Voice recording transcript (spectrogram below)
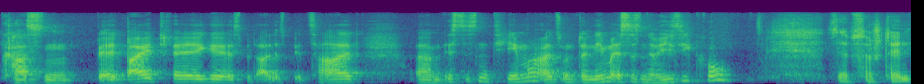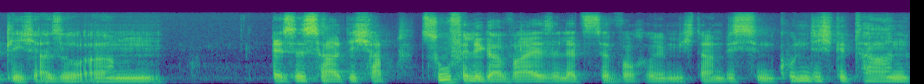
Kassenbeiträge, es wird alles bezahlt. Ähm, ist es ein Thema als Unternehmer? Ist es ein Risiko? Selbstverständlich. Also ähm, es ist halt, ich habe zufälligerweise letzte Woche mich da ein bisschen kundig getan.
